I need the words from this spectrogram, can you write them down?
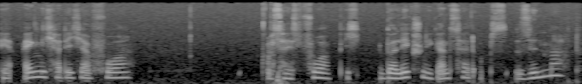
Ja, eigentlich hatte ich ja vor, was heißt vor? Ich überlege schon die ganze Zeit, ob es Sinn macht.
